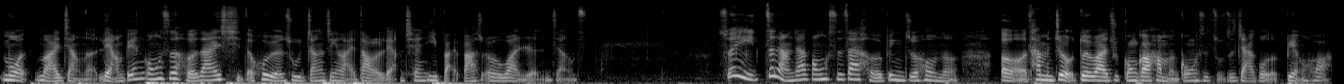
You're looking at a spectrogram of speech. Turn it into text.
末来讲呢，两边公司合在一起的会员数将近来到了两千一百八十二万人这样子。所以这两家公司在合并之后呢，呃，他们就有对外去公告他们公司组织架构的变化。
